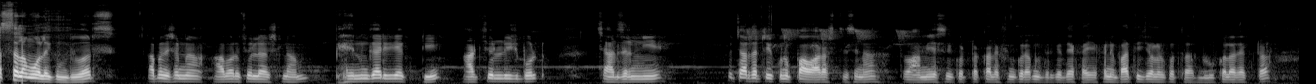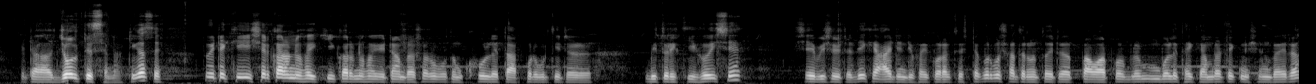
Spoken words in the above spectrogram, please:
আসসালামু আলাইকুম ভিউয়ার্স। আপনাদের সামনে আবারও চলে আসলাম ভ্যান গাড়ির একটি আটচল্লিশ ভোল্ট চার্জার নিয়ে। তো চার্জারটির কোনো পাওয়ার আসতেছে না। তো আমি এসে কোডটা কালেকশন করে আপনাদেরকে দেখাই। এখানে বাতি জ্বলার কথা ব্লু কালার একটা। এটা জ্বলতেছে না, ঠিক আছে? তো এটা কিসের কারণে হয়, কী কারণে হয়, এটা আমরা সর্বপ্রথম খুলে তার পরবর্তী এটার ভিতরে কি হয়েছে সেই বিষয়টা দেখে আইডেন্টিফাই করার চেষ্টা করব। সাধারণত এটা পাওয়ার প্রবলেম বলে থাকি আমরা টেকনিশিয়ান ভাইরা।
